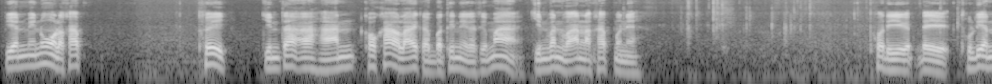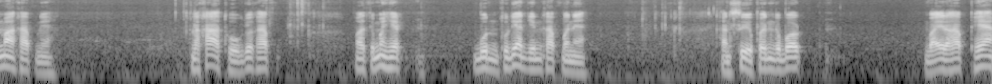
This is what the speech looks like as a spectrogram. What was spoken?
เปลี่ยนเมนูแล้วครับ เคยกินต่อาหารข้าวๆหลายกับบัดที่นี่ก็สิมากินหวานๆล้วครับมื้อนี้พอดีได้ทุเรียนมากครับเนี่ยราคาถูกด้วยครับมาสิมาเฮ็ดบุญทุเรียนกินครับมื้อนี้ขันซื้อเพิ่นก็บ่ ไว้แล้วครับ แพง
